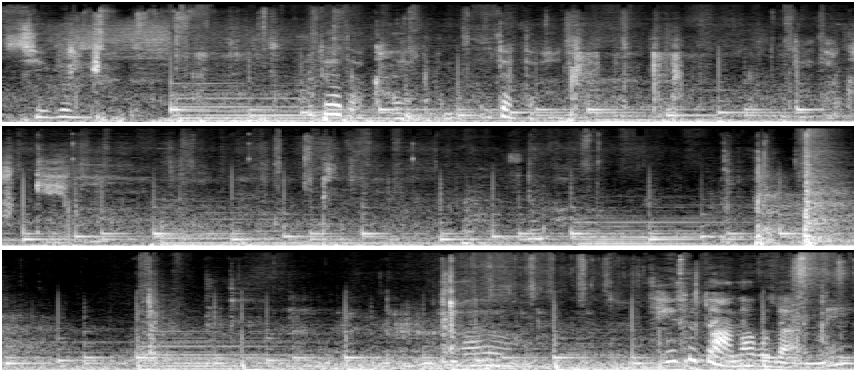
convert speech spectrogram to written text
지금 후다닥 돼. 후다닥. 후다닥 갈게요. 아유, 세수도 안 하고 나왔네.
